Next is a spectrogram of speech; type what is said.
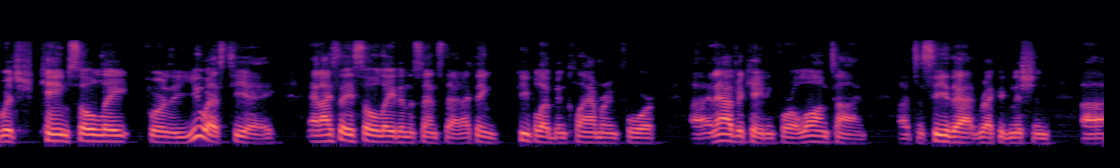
which came so late for the USTA, and I say so late in the sense that I think people have been clamoring for uh, and advocating for a long time uh, to see that recognition uh,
